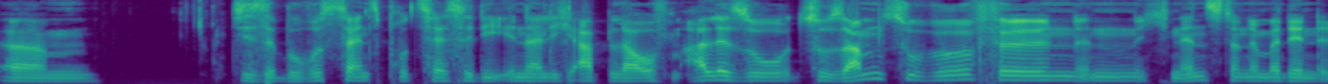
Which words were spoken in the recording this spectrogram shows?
ähm, diese Bewusstseinsprozesse, die innerlich ablaufen, alle so zusammenzuwürfeln. In, ich nenne es dann immer den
